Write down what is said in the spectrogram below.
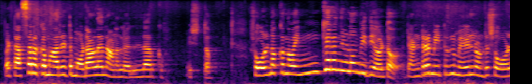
ഇപ്പം ടസറൊക്കെ മാറിയിട്ട് മൊടാളയിലാണല്ലോ എല്ലാവർക്കും ഇഷ്ടം. ഷോളിനൊക്കെ ഭയങ്കര നീളവും വിധിയോ കേട്ടോ. രണ്ടര മീറ്ററിന് മേളിലുണ്ട് ഷോൾ.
